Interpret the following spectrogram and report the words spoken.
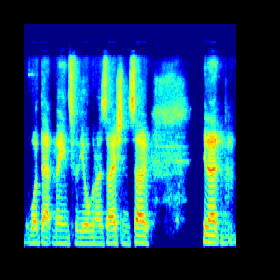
what that means for the organisation. So, you know,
